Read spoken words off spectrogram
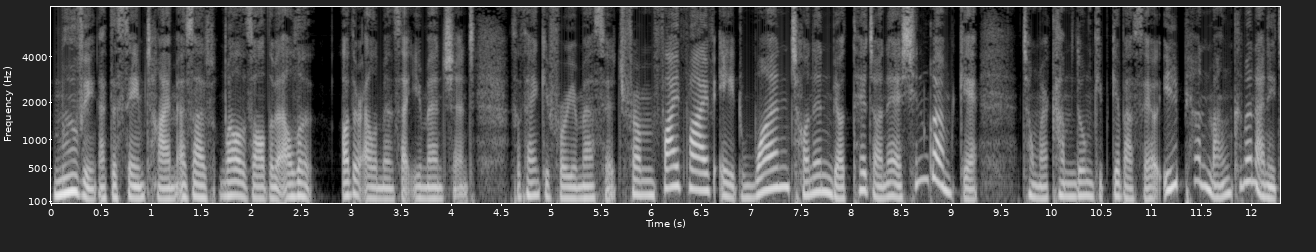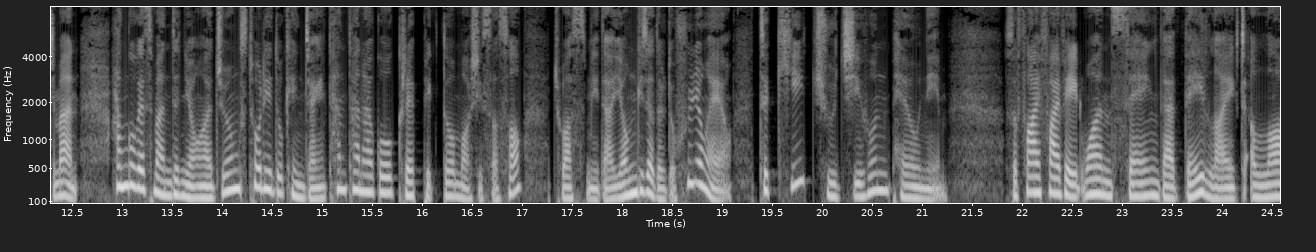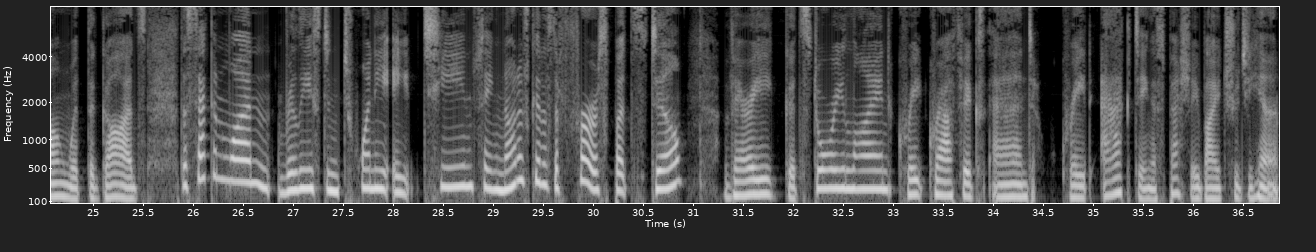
moving at the same time as, as well as all the ele- other elements that you mentioned. So thank you for your message. From 5581, 저는 몇 해 전에 신과 함께 정말 감동 깊게 봤어요. 1편만큼은 아니지만 한국에서 만든 영화 중 스토리도 굉장히 탄탄하고 그래픽도 멋있어서 좋았습니다. 연기자들도 훌륭해요. 특히 주지훈 배우님. So 5581 saying that they liked Along with the Gods. The second one released in 2018 saying not as good as the first, but still very good storyline, great graphics, and great acting, especially by Ju Ji-hoon.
